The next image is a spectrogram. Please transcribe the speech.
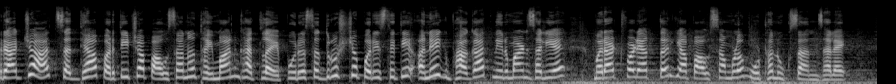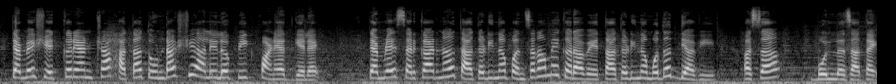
राज्यात सध्या परतीच्या पावसानं थैमान घातलंय. पूरसदृश्य परिस्थिती अनेक भागात निर्माण झाली आहे मराठवाड्यात तर या पावसामुळं मोठं नुकसान झालंय. त्यामुळे शेतकऱ्यांच्या हातातोंडाशी आलेलं पीक पाण्यात गेलंय. त्यामुळे सरकारनं तातडीनं पंचनामे करावे तातडीनं मदत द्यावी असं बोललं जात आहे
